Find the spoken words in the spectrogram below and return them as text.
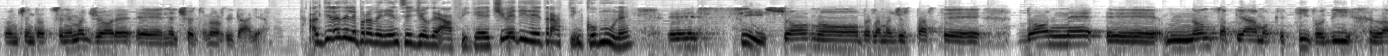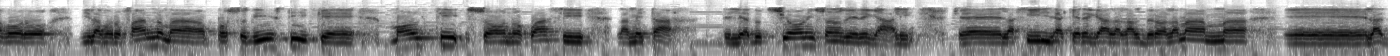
concentrazione maggiore è nel centro-nord Italia. Al di là delle provenienze geografiche, ci vedi dei tratti in comune? Eh, sì, sono per la maggior parte donne, eh, non sappiamo che tipo di lavoro, di lavoro, fanno, ma posso dirti che molti sono quasi la metà delle adozioni sono dei regali, c'è la figlia che regala l'albero alla mamma, la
